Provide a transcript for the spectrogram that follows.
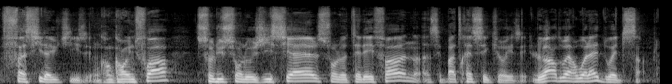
faciles à utiliser. Donc encore une fois, solution logicielle sur le téléphone, c'est pas très sécurisé. Le hardware wallet doit être simple.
